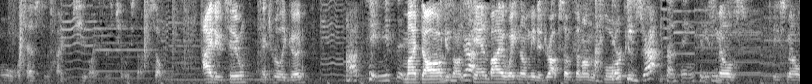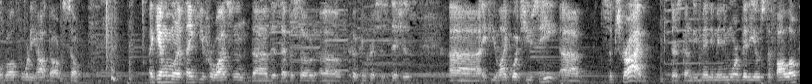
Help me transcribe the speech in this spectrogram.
will oh, attest to the fact that she likes this chili stuff. So I do too. It's really good. Octavius is. My dog is on standby, waiting on me to drop something on the floor I think you dropped something. he you- smells he smells well 40 hot dogs. So again, we want to thank you for watching uh, this episode of Cookin' Cris's Dishes. Uh, if you like what you see, uh, subscribe. There's going to be many, many more videos to follow.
